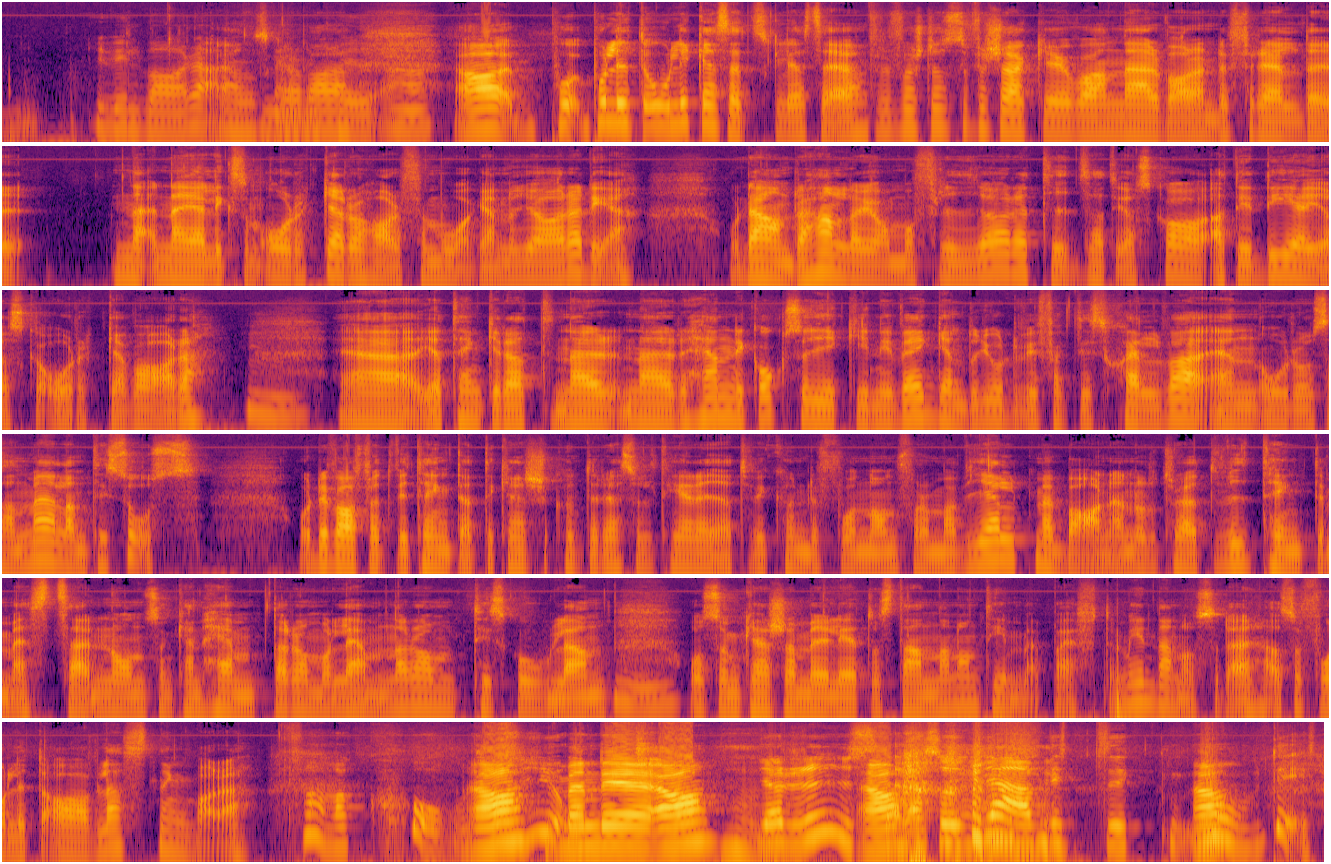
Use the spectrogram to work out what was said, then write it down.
vill vara? Önskar vara. Ja, ja på, på, lite olika sätt skulle jag säga. För det första så försöker jag vara en närvarande förälder när, när jag liksom orkar och har förmågan att göra det. Och det andra handlar ju om att frigöra tid så att, jag ska, att det är det jag ska orka vara. Mm. Eh, jag tänker att när, när Henrik också gick in i väggen, då gjorde vi faktiskt själva en orosanmälan till SOS. Och det var för att vi tänkte att det kanske kunde resultera i att vi kunde få någon form av hjälp med barnen. Och då tror jag att vi tänkte mest så här, någon som kan hämta dem och lämna dem till skolan. Mm. Och som kanske har möjlighet att stanna någon timme på eftermiddagen och sådär. Alltså få lite avlastning bara. Fan vad coolt ja, gjort. Men det, ja. Mm. Jag ryser. Ja. Alltså jävligt eh, modigt.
